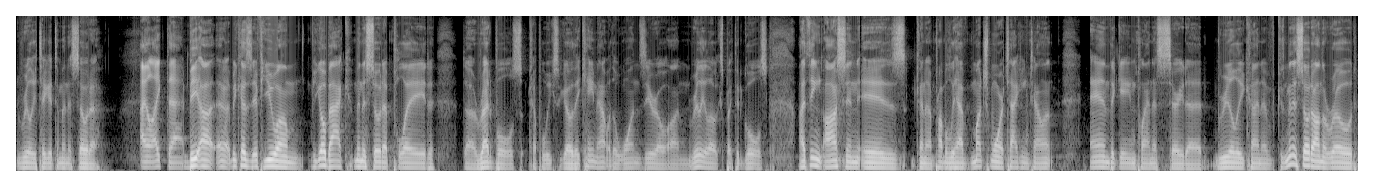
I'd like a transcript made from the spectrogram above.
really take it to Minnesota. I like that. Be, uh, uh, because if you um if you go back, Minnesota played the Red Bulls a couple weeks ago. They came out with a 1-0 on really low expected goals. I think Austin is gonna probably have much more attacking talent and the game plan necessary to really kind of because Minnesota on the road,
